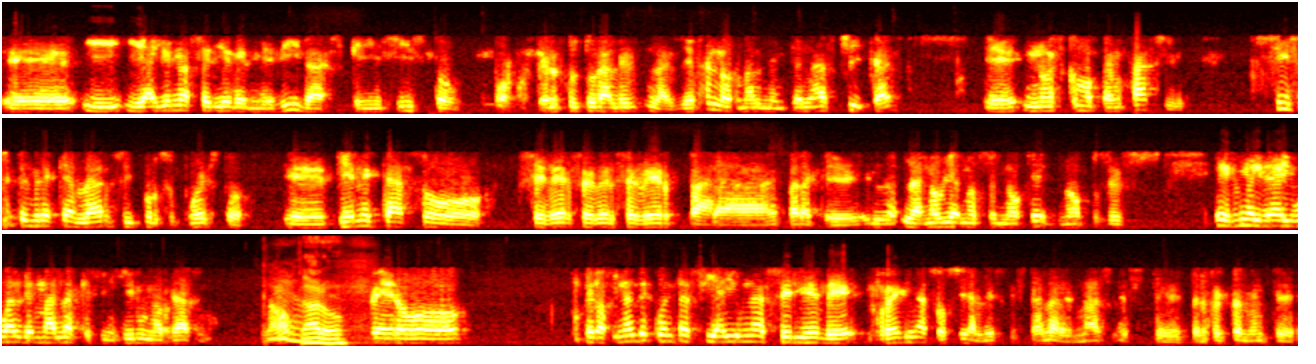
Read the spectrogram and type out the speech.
eh, y, y, hay una serie de medidas que, insisto, por cuestiones culturales las llevan normalmente las chicas, eh, no es como tan fácil. Sí se tendría que hablar, sí, por supuesto. Eh, tiene caso ceder, ceder, ceder para, para que la, la, novia no se enoje, no, pues es, es una idea igual de mala que fingir un orgasmo, ¿no? Claro. Pero pero a final de cuentas sí hay una serie de reglas sociales que están además este, perfectamente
